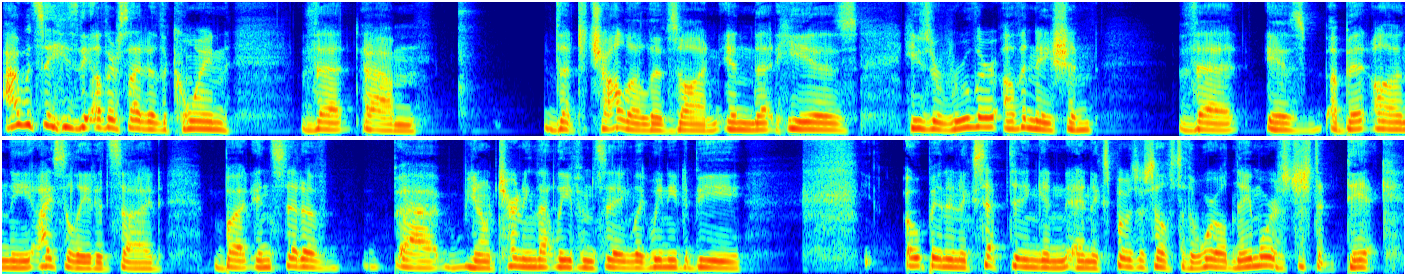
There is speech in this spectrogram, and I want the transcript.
I would say he's the other side of the coin that um that T'Challa lives on in that he is he's a ruler of a nation that is a bit on the isolated side, but instead of uh, you know turning that leaf and saying like we need to be open and accepting and, and expose ourselves to the world, Namor is just a dick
